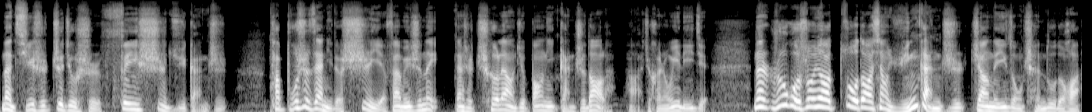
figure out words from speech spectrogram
那其实这就是非视距感知。它不是在你的视野范围之内，但是车辆就帮你感知到了啊，就很容易理解。那如果说要做到像云感知这样的一种程度的话，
